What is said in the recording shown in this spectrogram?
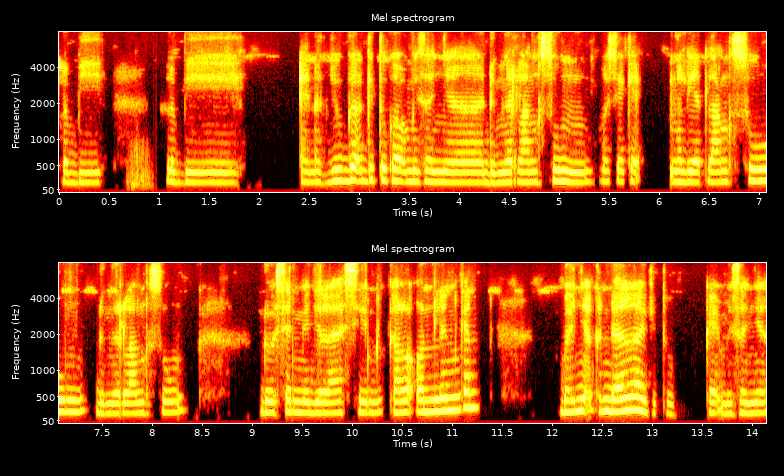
Lebih lebih enak juga gitu kalau misalnya denger langsung. Maksudnya kayak ngelihat langsung denger langsung dosen ngejelasin. Kalau online kan banyak kendala gitu. Kayak misalnya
